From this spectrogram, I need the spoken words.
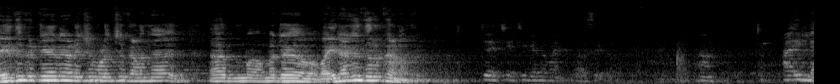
ഏത് കിട്ടിയാലും അടിച്ചു പൊളിച്ച് കളഞ്ഞ് മറ്റേ വൈരാഗ്യം തീർക്കാണ് ചേച്ചിക്ക് ഒന്ന് മൈക്ക് പാസ് ആ. ആ ഇല്ല.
